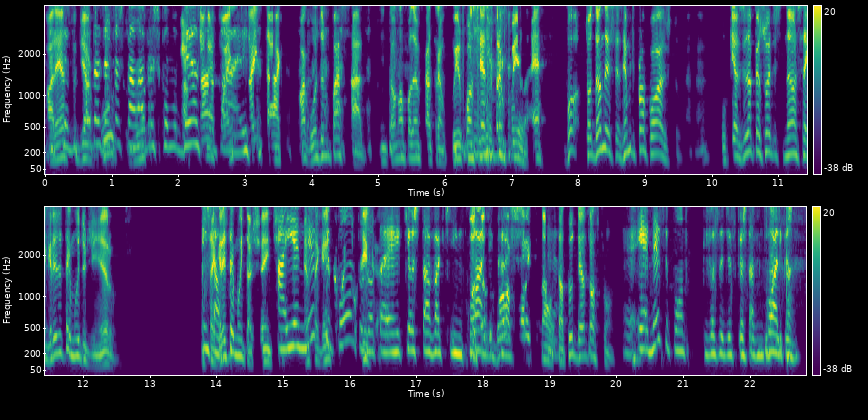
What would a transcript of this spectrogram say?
Parece de todas agosto, essas palavras como bênção, pai. Está intacto. Agosto do ano passado. Então não podemos ficar tranquilos, consciência tranquila. É, Estou dando esse exemplo de propósito. Uhum. Porque às vezes a pessoa diz: não, essa igreja tem muito dinheiro. Essa então, igreja tem muita gente. Aí é nesse é ponto, é JR, que eu estava aqui em cólicas. Não, está é. tudo dentro do assunto. É, é, nesse ponto que você disse que eu estava em cólicas,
